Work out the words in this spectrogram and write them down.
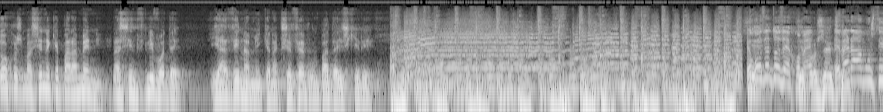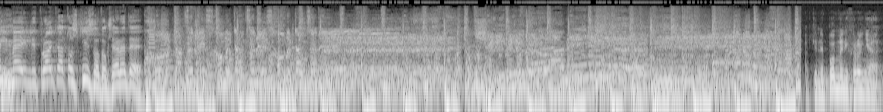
Στόχος μας είναι και παραμένει να συνθλίβονται οι αδύναμοι και να ξεφεύγουν πάντα οι ισχυροί. Εγώ δεν το δέχομαι. Εμένα αν μου στείλει mail η Τρόικα το σκίσω, το ξέρετε. Από την επόμενη χρονιά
